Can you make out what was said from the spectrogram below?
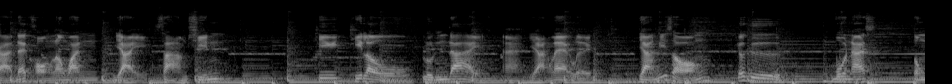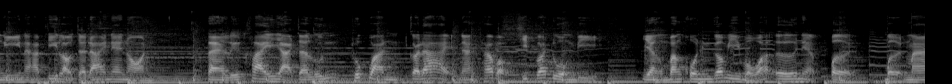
กาสได้ของรางวัลใหญ่ 3 ชิ้น ที่ที่เราลุ้นได้อ่าอย่างแรกเลย อย่างที่ 2 ก็คือโบนัสตรงนี้นะครับที่เราจะได้แน่นอน แต่หรือใครอยากจะลุ้นทุกวันก็ได้นะถ้าบอกคิดว่าดวงดี อย่างบางคนก็มีบอกว่าเออเนี่ยเปิดเปิดมา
